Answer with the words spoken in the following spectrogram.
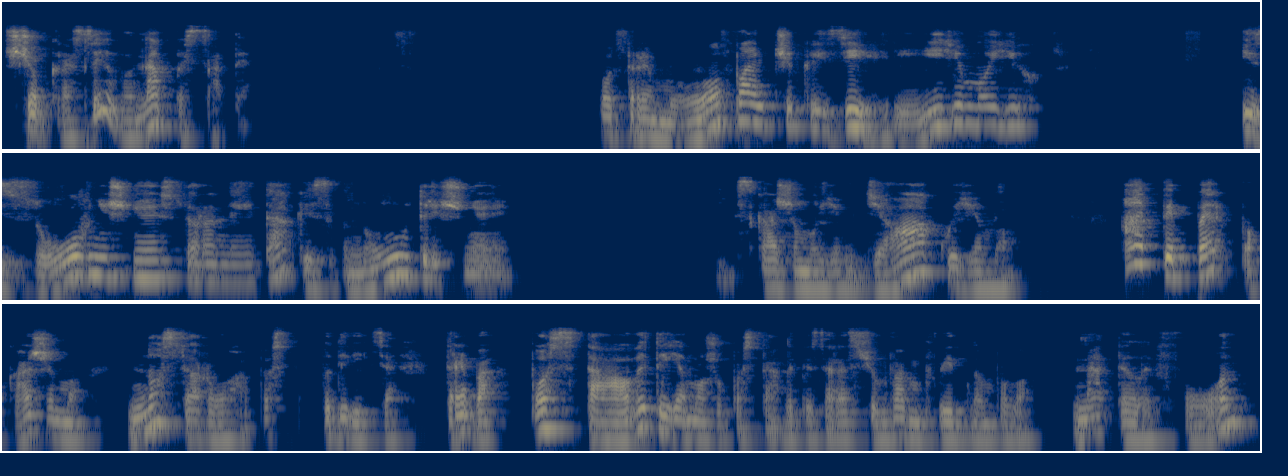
щоб красиво написати. Отримо пальчики, зігріємо їх із зовнішньої сторони, так і з внутрішньої. Скажемо їм дякуємо. А тепер покажемо носорога. Подивіться, треба поставити, я можу поставити зараз, щоб вам видно було, на телефон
